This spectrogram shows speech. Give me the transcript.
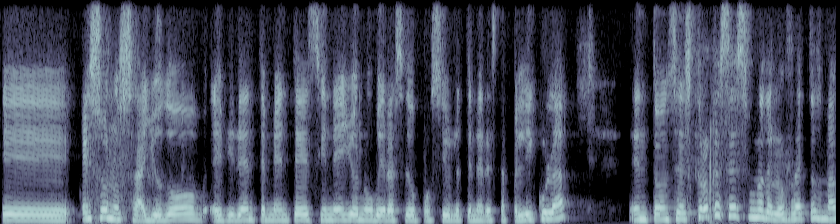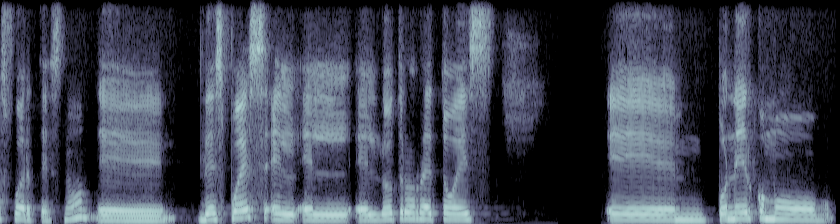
eso nos ayudó, evidentemente, sin ello no hubiera sido posible tener esta película. Entonces, creo que ese es uno de los retos más fuertes, ¿no? Eh, después, el, otro reto es eh, poner como,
